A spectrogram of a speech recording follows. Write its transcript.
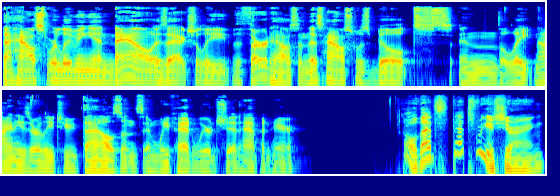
the house we're living in now is actually the third house, and this house was built in the late '90s, early 2000s, and we've had weird shit happen here. Oh, that's that's reassuring.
